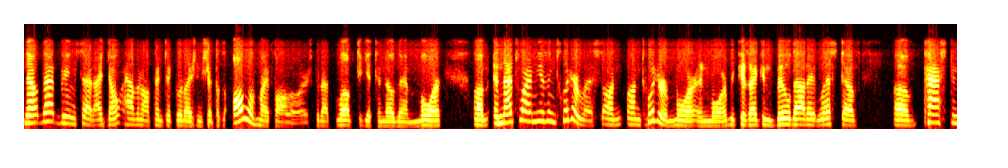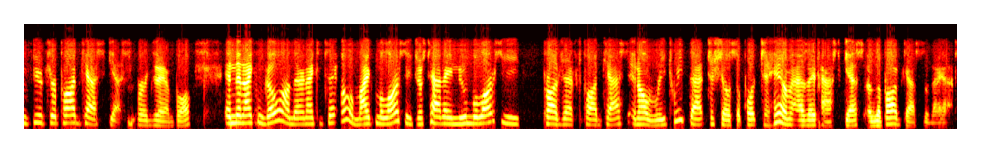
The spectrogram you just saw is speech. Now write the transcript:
Now that being said, I don't have an authentic relationship with all of my followers, but I'd love to get to know them more. Um, and that's why I'm using Twitter lists on, on Twitter more and more because I can build out a list of of past and future podcast guests, for example, and then I can go on there and I can say, "Oh, Mike Malarcy just had a new Malarcy Project podcast," and I'll retweet that to show support to him as a past guest of the podcast that I had.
